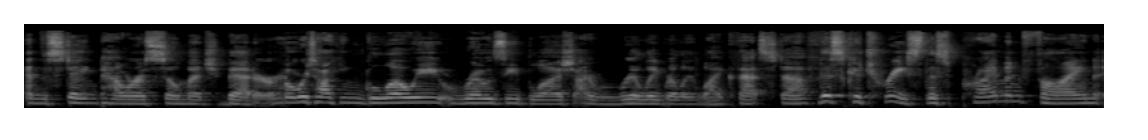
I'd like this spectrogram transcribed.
And the staying power is so much better. But we're talking glowy, rosy blush. I really, really like that stuff. This Catrice, this Prime and Fine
